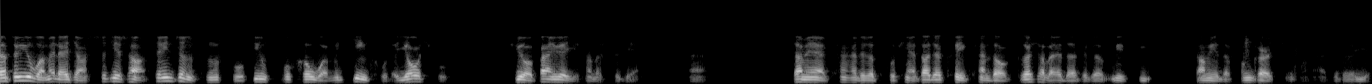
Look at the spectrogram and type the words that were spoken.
但对于我们来讲，实际上真正成熟并符合我们进口的要求，需要半月以上的时间。嗯下面看看这个图片，大家可以看到割下来的这个蜜皮上面的封盖情况啊，就这个意思。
